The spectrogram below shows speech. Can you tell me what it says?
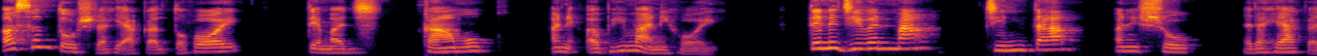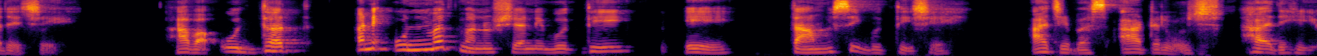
અસંતોષ રહ્યા કરતો હોય, તેમજ કામુક અને અભિમાની હોય, તેને જીવનમાં ચિંતા અને શોક રહ્યા કરે છે. આવા ઉદ્ધત અને ઉન્મત્ત મનુષ્યની બુદ્ધિ એ તામસી બુદ્ધિ છે. આજે બસ આટલું જ. હરિ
